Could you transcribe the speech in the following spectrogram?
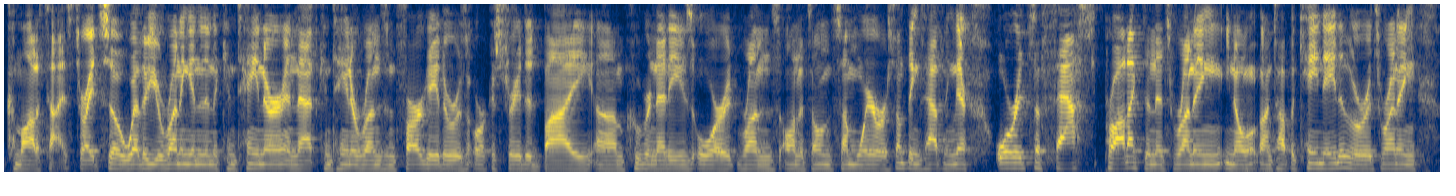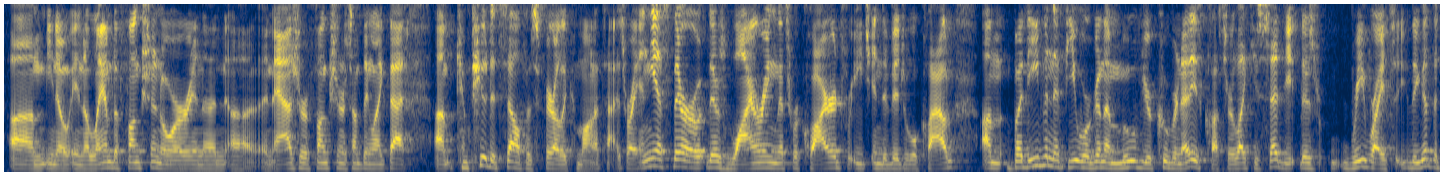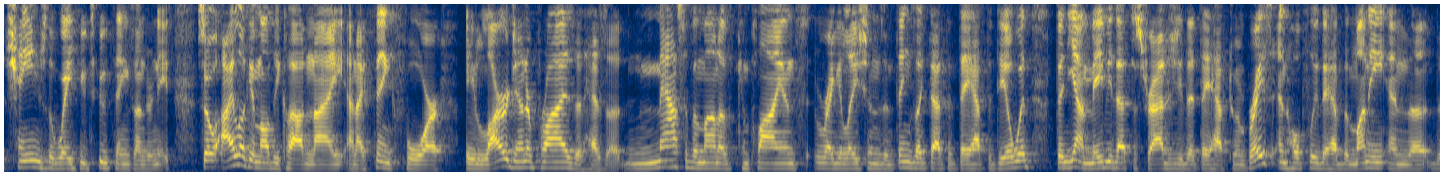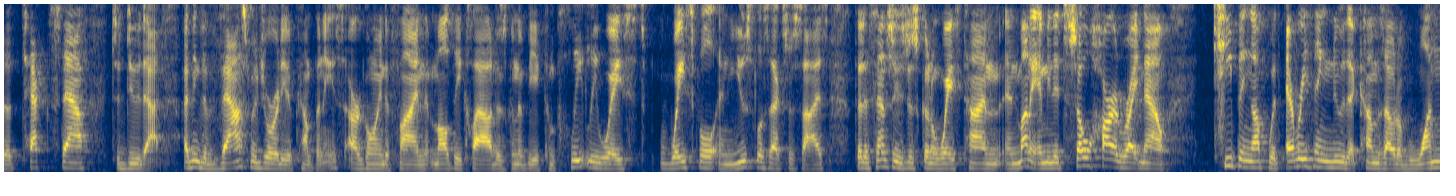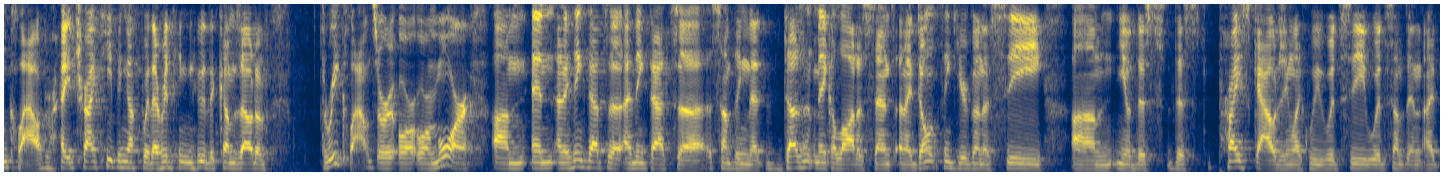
commoditized, right? So whether you're running it in a container and that container runs in Fargate or is orchestrated by um, Kubernetes or it runs on its own somewhere or something's happening there, or it's a FaaS product and it's running, you know, on top of Knative or it's running, um, you know, in a Lambda function or in an, uh, an Azure function or something like that, um, compute itself is fairly commoditized, right? And yes, there are, there's wiring that's required for each individual cloud, um, but even if you were going to move your Kubernetes cluster, like you said, there's rewrites, you have to change the way you do things underneath. So I look at multi-cloud and I, and I think for a large enterprise that has a massive amount of compliance regulations and things like that that they have to deal with, then yeah, maybe that's a strategy that they have to embrace and hopefully they have the money and the, the tech staff to do that. I think the vast majority of companies are going to find that multi-cloud is going to be a completely waste, wasteful and useless exercise that essentially is just going to waste time and money. I mean, it's so hard right now keeping up with everything new that comes out of one cloud, right? Try keeping up with everything new that comes out of three clouds or, or, or more. Um, and, and I think that's, a, I think that's a, something that doesn't make a lot of sense. And I don't think you're going to see um, you know, this, this price gouging like we would see with something. I,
